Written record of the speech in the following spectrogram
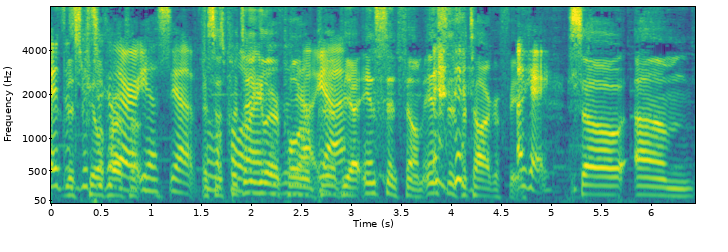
It's this apart particular, film- yes, yeah. it's this Polaroid particular it? Polaroid, yeah, yeah, instant film, instant photography. Okay. So, um,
